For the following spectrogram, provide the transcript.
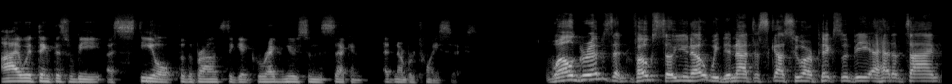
I would think this would be a steal for the Browns to get Greg Newsome the second at number 26. Well, Gribbs and folks, so you know, we did not discuss who our picks would be ahead of time.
